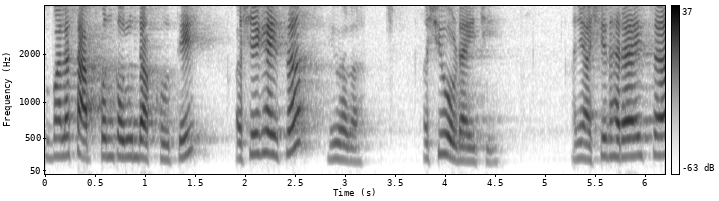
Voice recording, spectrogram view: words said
तुम्हाला साफ पण करून दाखवते. असे घ्यायचं हे बघा. अशी ओढायची. आणि अशी धरायचा.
